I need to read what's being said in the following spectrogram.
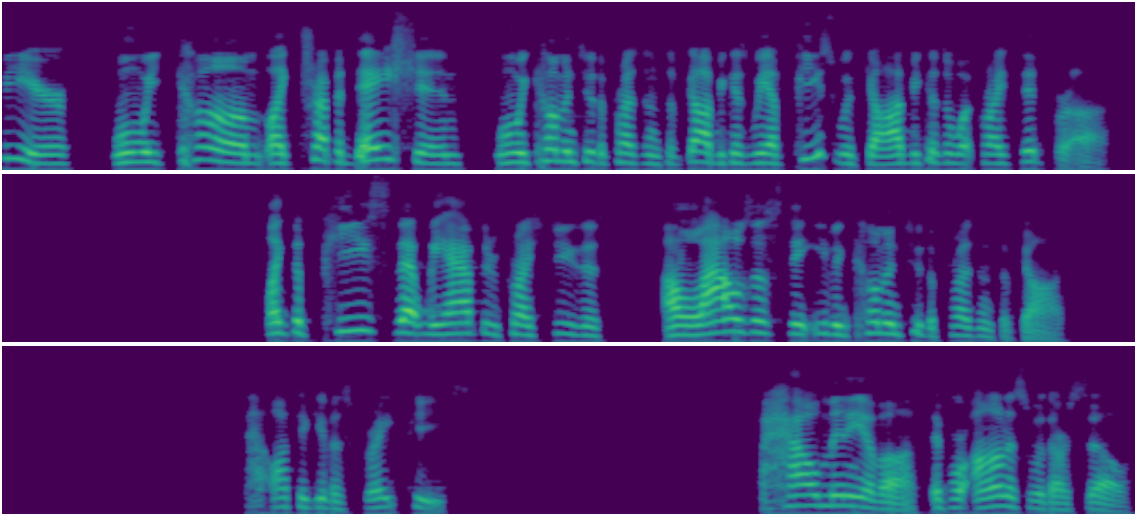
fear when we come, like trepidation, when we come into the presence of God, because we have peace with God because of what Christ did for us. Like the peace that we have through Christ Jesus allows us to even come into the presence of God. That ought to give us great peace. How many of us, if we're honest with ourselves,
